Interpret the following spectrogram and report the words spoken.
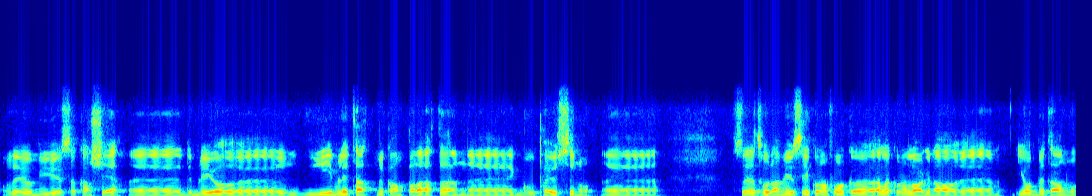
Og det er jo mye som kan skje. Eh, Det blir jo eh, rimelig tett med kamper der etter en eh, god pause nå. Så jeg tror det har mye å si hvordan, folk, hvordan lagene har jobbet her nå.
